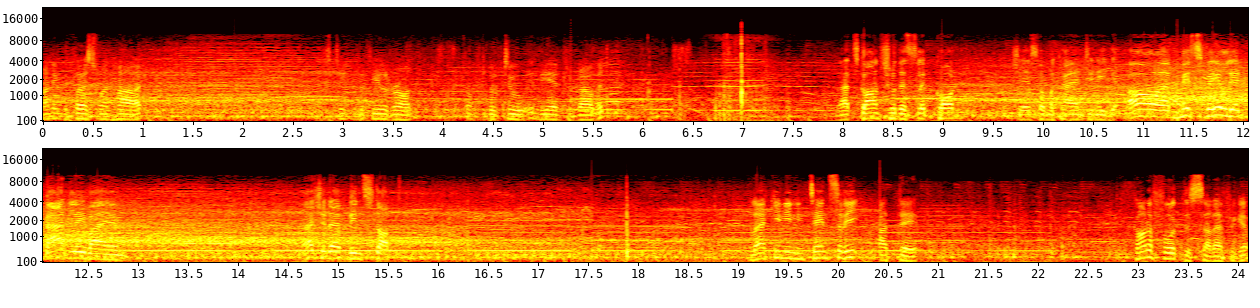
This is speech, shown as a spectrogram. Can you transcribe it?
running the first one hard. He's taking the fielder on. Comfortable two in the end from Dravid. That's gone through the slip cord. Chase for Makhaya Ntini. Oh, uh, misfielded badly by him. That should have been stopped. Lacking in intensity out there. Can't afford this, South Africa.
